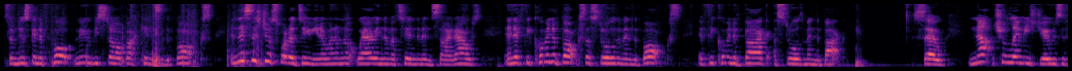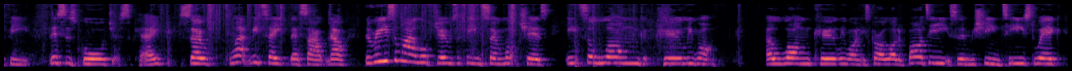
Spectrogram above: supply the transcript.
So I'm just going to put movie star back into the box. And this is just what I do, you know, when I'm not wearing them, I turn them inside out. And if they come in a box, I store them in the box. If they come in a bag, I store them in the bag. So, Natural Image Josephine. This is gorgeous, okay? So, let me take this out. Now, the reason why I love Josephine so much is it's a long, curly one. A long, curly one. It's got a lot of body. It's a machine teased wig.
